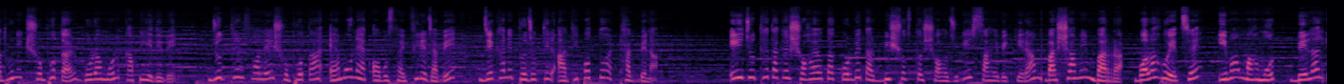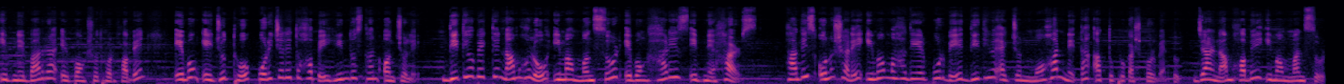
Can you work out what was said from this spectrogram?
আধুনিক সভ্যতার গোড়ামূল কাঁপিয়ে দেবে। যুদ্ধের ফলে সভ্যতা এমন এক অবস্থায় ফিরে যাবে, যেখানে প্রযুক্তির আধিপত্য আর থাকবে না। এই যুদ্ধে তাকে সহায়তা করবে তার বিশ্বস্ত সহযোগী সাহেবে কেরাম বা শামিম বাররা। বলা হয়েছে, ইমাম মাহমুদ বেলাল ইবনে বাররা এর বংশধর হবেন এবং এই যুদ্ধ পরিচালিত হবে হিন্দুস্তান অঞ্চলে। দ্বিতীয় ব্যক্তির নাম হল ইমাম মনসুর এবং হারিস ইবনে হার্স। হাদিস অনুসারে ইমাম মাহাদিয়ের পূর্বে দ্বিতীয় একজন মহান নেতা আত্মপ্রকাশ করবেন। যার নাম হবে ইমাম মনসুর।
